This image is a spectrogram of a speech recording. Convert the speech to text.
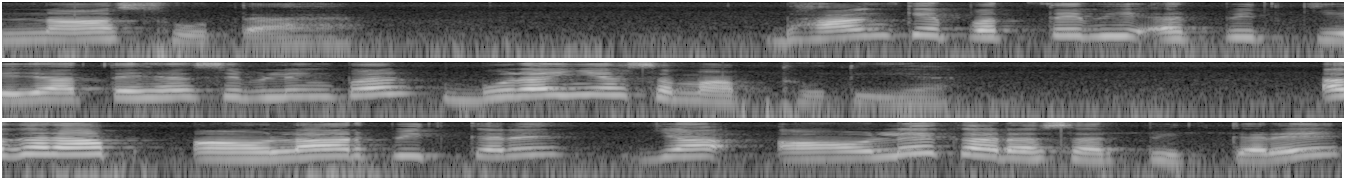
नाश होता है। भाँग के पत्ते भी अर्पित किए जाते हैं शिवलिंग पर, बुराइयाँ समाप्त होती है। अगर आप आंवला अर्पित करें या आंवले का रस अर्पित करें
